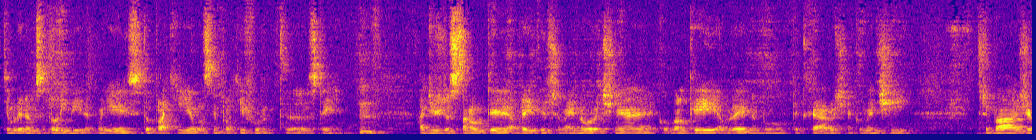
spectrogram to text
těm lidem se to líbí, tak oni si to platí a vlastně platí furt eh, stejně. Hmm. Ať už dostanou ty updaty třeba jednou ročně jako velký update, nebo pětkrát ročně jako menší. Třeba, že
